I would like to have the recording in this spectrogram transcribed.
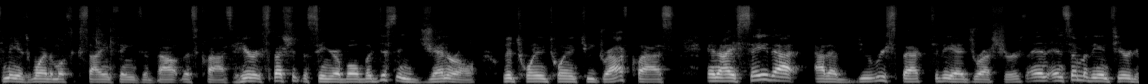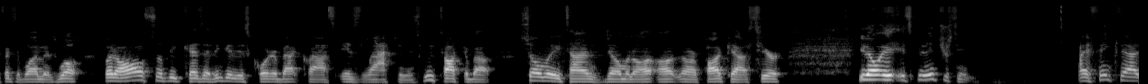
to me, is one of the most exciting things about this class here, especially at the Senior Bowl, but just in general, the 2022 draft class. And I say that out of due respect to the edge rushers and and some of the interior defensive linemen as well, but also because I think that this quarterback class is lacking, as we've talked about so many times, gentlemen, on, on our podcast here. You know, it, it's been interesting. I think that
